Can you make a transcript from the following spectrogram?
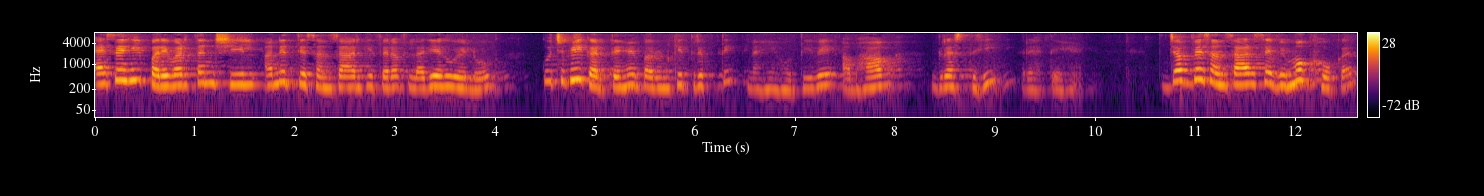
ऐसे ही परिवर्तनशील, अनित्य संसार की तरफ़ लगे हुए लोग कुछ भी करते हैं पर उनकी तृप्ति नहीं होती, वे अभाव ग्रस्त ही रहते हैं। जब वे संसार से विमुख होकर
